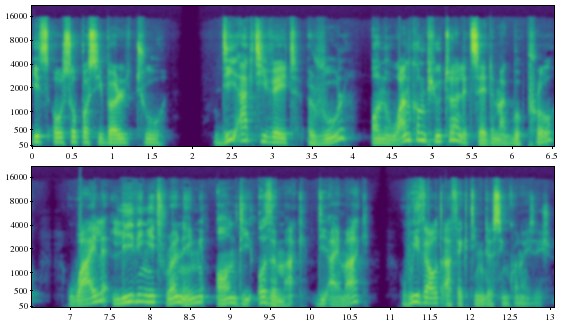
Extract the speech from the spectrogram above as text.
it's also possible to deactivate a rule on one computer, let's say the MacBook Pro, while leaving it running on the other Mac, the iMac, without affecting the synchronization.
